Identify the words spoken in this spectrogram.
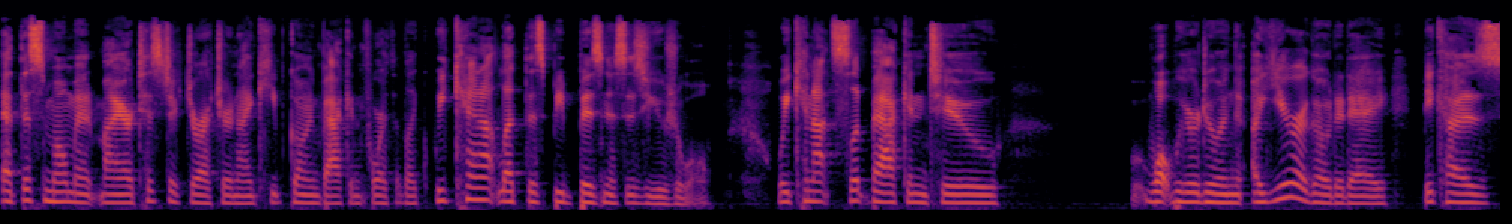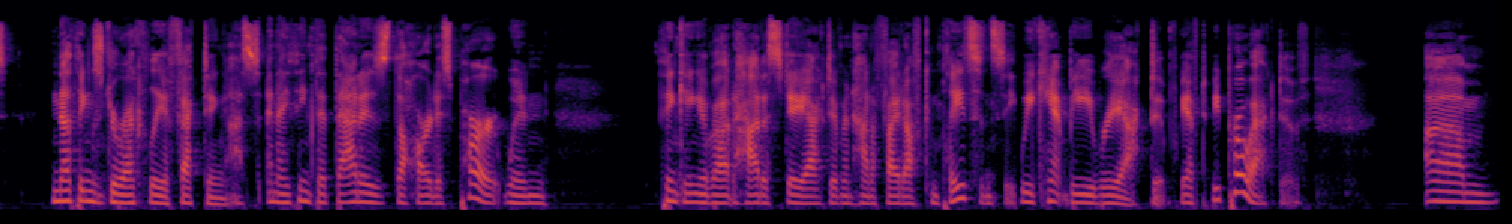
At this moment my artistic director and i keep going back and forth of like we cannot let this be business as usual. We cannot slip back into what we were doing a year ago today because nothing's directly affecting us. And I think that that is the hardest part when thinking about how to stay active and how to fight off complacency. We can't be reactive. We have to be proactive. Um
